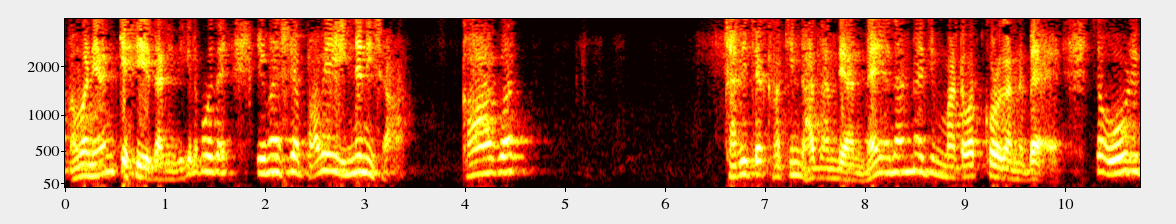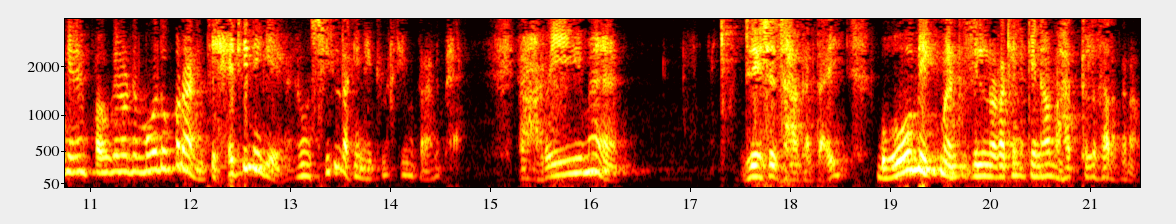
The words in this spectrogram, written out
අමනයන් කෙසේ දනීද කියලා. මොකද මේ මිනිස්සු පවේ ඉන්න නිසා කාගවත් චරිතයක් රකින්න හදන්න යන්නේ. එයා දන්නා ඉතින් මටවත් කරගන්න බෑ. ඒ ඕනේ කෙනෙක් පව් කරනකොට මොකද කරන්නේ? ඉතින් හැටිනේ කියලා. සිල් රකින්න එක නේම කරන්න බෑ. හරීම ද්වේෂ සහගතයි. බොහොම ඉක්මනට සිල් නොරකින්න කෙනා මහත් කළ සලකනවා.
